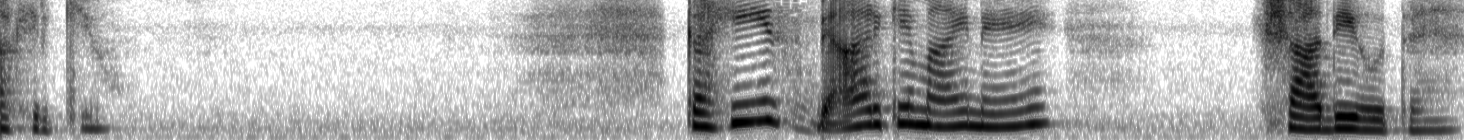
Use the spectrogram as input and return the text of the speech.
आखिर क्यों? कहीं इस प्यार के मायने शादी होते हैं।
